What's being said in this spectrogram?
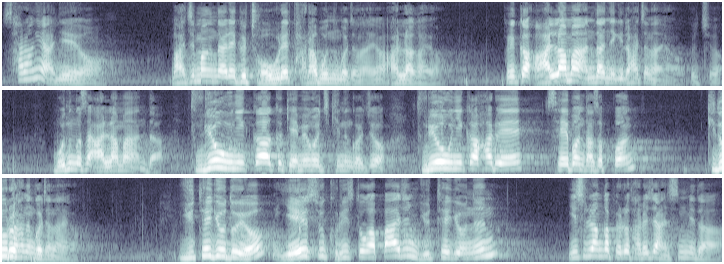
사랑이 아니에요. 마지막 날에 그 저울에 달아보는 거잖아요. 알라가요. 그러니까 알라만 안다는 얘기를 하잖아요. 그렇죠? 모든 것을 알라만 안다. 두려우니까 그 계명을 지키는 거죠. 두려우니까 하루에 세 번, 다섯 번 기도를 하는 거잖아요. 유태교도요. 예수 그리스도가 빠진 유태교는 이슬람과 별로 다르지 않습니다.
